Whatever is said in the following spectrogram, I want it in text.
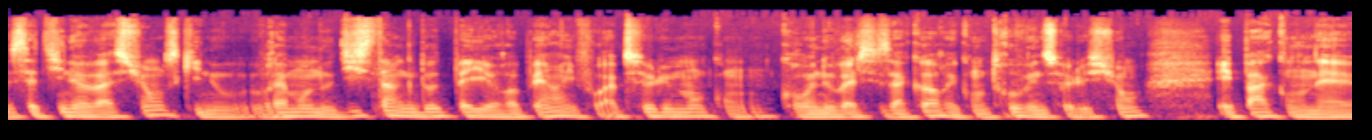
cette innovation, ce qui nous vraiment nous distingue d'autres pays européens, il faut absolument qu'on renouvelle ces accords et qu'on trouve une solution, et pas qu'on ait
